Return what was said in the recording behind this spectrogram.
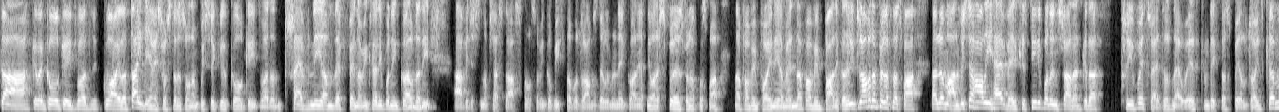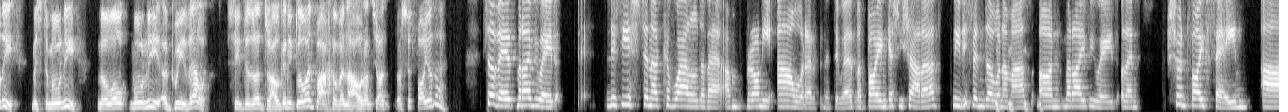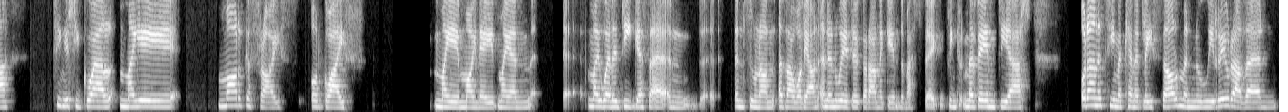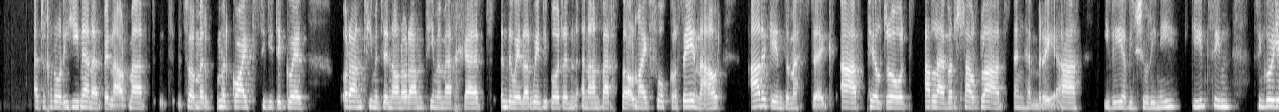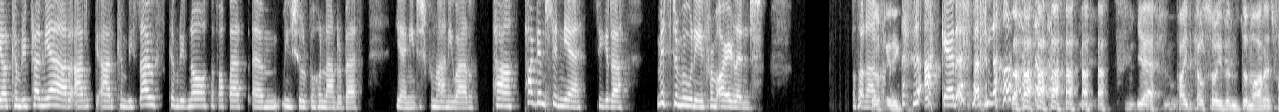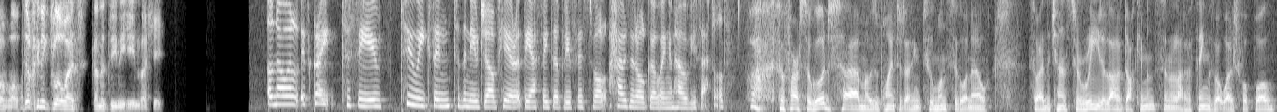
da gyda gol geidfod gwael. O Dai Davies wastad yn sôn am bwysigrwydd gol geidfod. ond trefnu am ddiffyn. A fi'n credu bod ni'n gweld mm. ni, a fi jyst yn obsessed Arsenal, so fi'n gobeithio bod Ramsdale yn gwneud gwaniaeth. Ni oedd Spurs pen wythnos ma, na pan fi'n poeni am hyn, na pan fi'n panic. Ond ni'n drafod am pen wythnos ma yn y man. Fi eisiau holi hefyd, cys ti wedi bod yn siarad gyda prif weithredwr newydd Cymdeithas Beildroed Cymru, Mr Mooney, Noel Mooney, y gwyddel sydd wedi dod draw. Gen i glywed bach o fe nawr, ond os ydw fwy o dde? Ta fe, mae rai fi wedi, nes i eistedd yna cyfweld â fe am bron i awr erbyn y diwedd. Mae'r boi yn gallu siarad, ni wedi ffindo hwnna mas, ond mae rai fi weid, oedd e'n siwrd fwy ffein a ti'n gallu gweld mae e mor gyffroes o'r gwaith mae e moyn neud. mae e'n mae weledigaeth e yn, yn swno'n addawol iawn, yn enwedig o ran y gêm domestig. Mae fe'n deall, o ran y tîm y cenedlaethol, mae nhw i ryw raddau yn edrych ar ôl ei hunain erbyn nawr. Mae'r ma, ma gwaith sydd wedi digwydd o ran tîm y dynon, o ran tîm y merched yn ddiweddar wedi bod yn, yn anferthol. Mae ffocws e nawr ar y gêm domestig a pildrod ar lefel llawr gwlad yng Nghymru a i fi, a fi'n siŵr i ni gyd, sy'n sy gwylio'r Cymru Premier a'r, ar, ar Cymru South, Cymru North a phopeth. Um, fi'n siŵr bod hwnna'n rhywbeth, ie, yeah, ni'n dysgu mlaen i weld pa, pa gynlluniau sydd gyda Mr Mooney from Ireland. Oedd hwnna'n acen y ffernod. Ie, paid cael swydd yn dynwared phobl. Dewch i ni glywed gan y dyn i hun felly. Well, Noel, it's great to see you two weeks into the new job here at the FAW Festival. How's it all going and how have you settled? Oh, so far, so good. Um, I was appointed, I think, two months ago now. So I had the chance to read a lot of documents and a lot of things about Welsh football.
